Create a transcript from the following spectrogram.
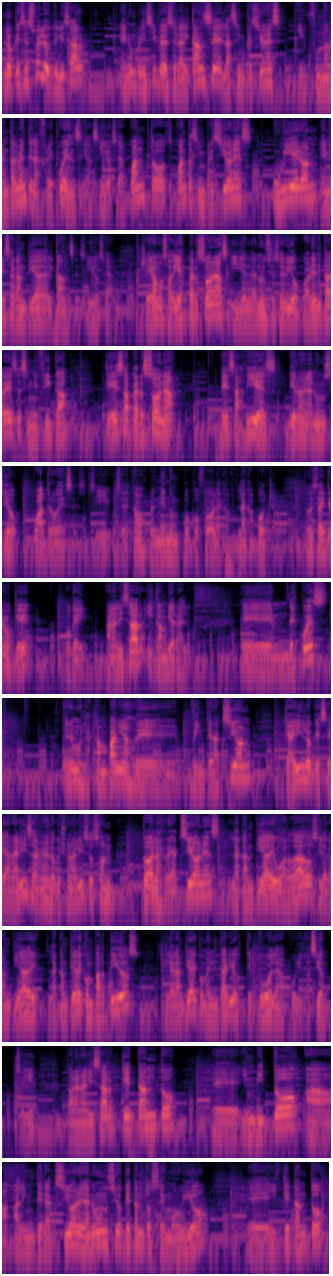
Lo que se suele utilizar en un principio es el alcance, las impresiones y fundamentalmente la frecuencia, ¿sí? O sea, cuántos, cuántas impresiones hubieron en esa cantidad de alcances, ¿sí? O sea, llegamos a 10 personas y el anuncio se vio 40 veces, significa que esa persona de esas 10 vieron el anuncio 4 veces, ¿sí? O sea, le estamos prendiendo un poco fuego la, la capocha. Entonces ahí tenemos que, ok, analizar y cambiar algo. Eh, después tenemos las campañas de, interacción, que ahí lo que se analiza, al menos lo que yo analizo, son todas las reacciones, la cantidad de guardados y la cantidad de, la cantidad de compartidos y la cantidad de comentarios que tuvo la publicación. ¿sí? Para analizar qué tanto eh, invitó a, la interacción el anuncio, qué tanto se movió eh, y qué tanto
